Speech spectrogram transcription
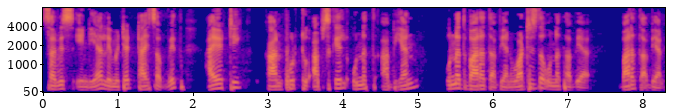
service India limited ties up with IIT Kanpur to upscale Unnat Abhiyan Unnat Bharat Abhiyan what is the Unnat Abhiyan Bharat Abhiyan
